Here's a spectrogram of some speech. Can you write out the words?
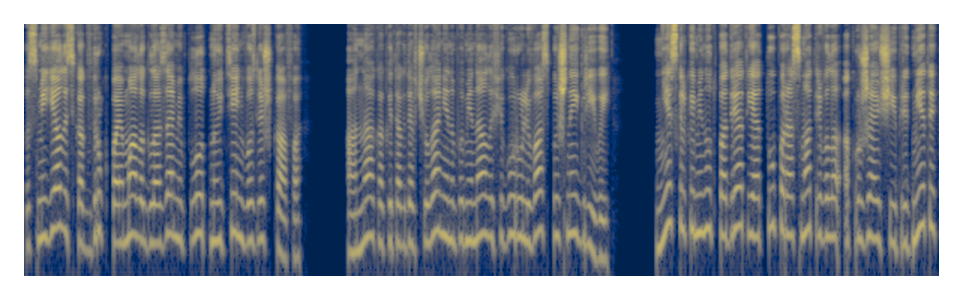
Посмеялась, как вдруг поймала глазами плотную тень возле шкафа. Она, как и тогда в чулане, напоминала фигуру льва с пышной гривой. Несколько минут подряд я тупо рассматривала окружающие предметы,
